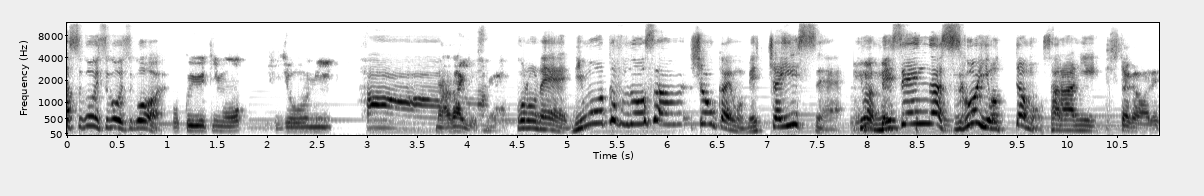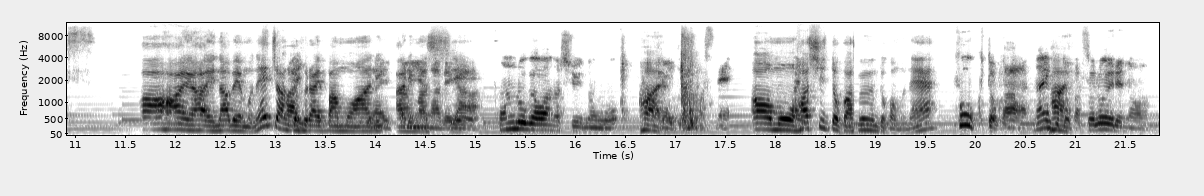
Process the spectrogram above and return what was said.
あすごいすごいすごい。奥行きも非常にはあ。長いですね。このね、リモート不動産紹介もめっちゃいいっすね。今目線がすごい寄ったもん、皿に。下側です。あーはいはい、鍋もね、ちゃんとはいフライパンもあり,、フライパンやありますし。コンロ側の収納をはい。開いていますね。ああ、もうはい箸とかスプーンとかもね。フォークとかナイフとか揃えるのうん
